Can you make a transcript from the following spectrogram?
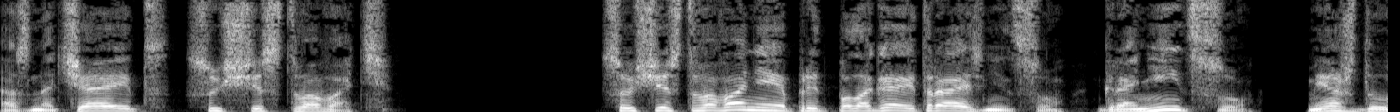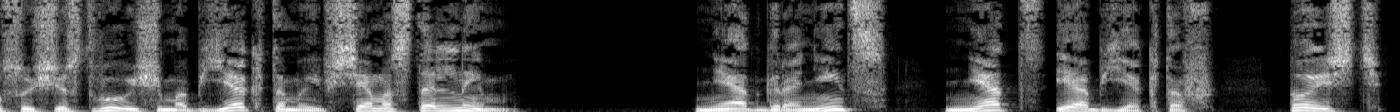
означает «существовать»? Существование предполагает разницу, границу между существующим объектом и всем остальным. Нет границ, нет и объектов, то есть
